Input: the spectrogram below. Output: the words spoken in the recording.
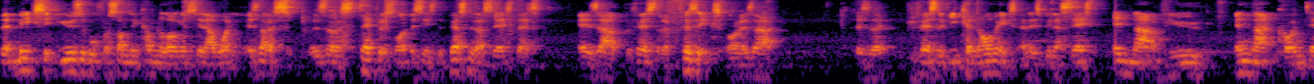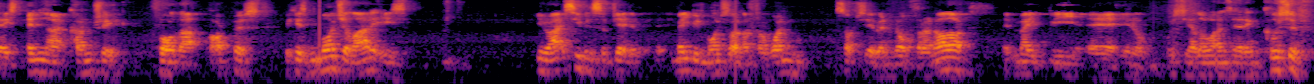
that makes it usable for somebody coming along and saying, I want, is there a, is there a separate slot that says the person who assessed this is a professor of physics or is a, is a professor of economics and it's been assessed in that view, in that context, in that country for that purpose? Because modularities, you know, that's even subjective. It might be modular enough for one subject and not for another. It might be, uh, you know, what's the other ones there? Inclusive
